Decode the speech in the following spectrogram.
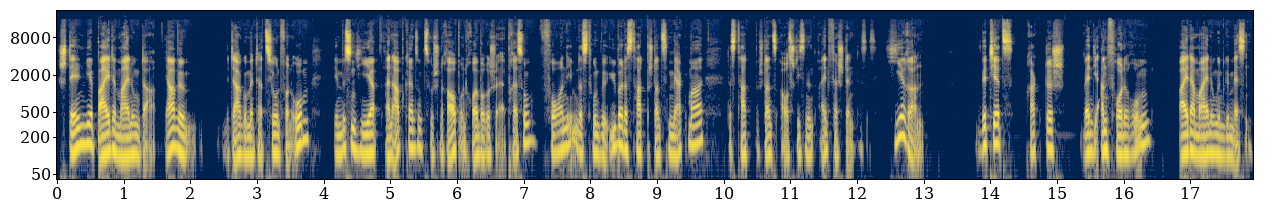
stellen wir beide Meinungen dar. Ja, wir, mit der Argumentation von oben, wir müssen hier eine Abgrenzung zwischen Raub und räuberischer Erpressung vornehmen. Das tun wir über das Tatbestandsmerkmal des Tatbestandsausschließenden Einverständnisses. Hieran wird jetzt praktisch, werden die Anforderungen beider Meinungen gemessen.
